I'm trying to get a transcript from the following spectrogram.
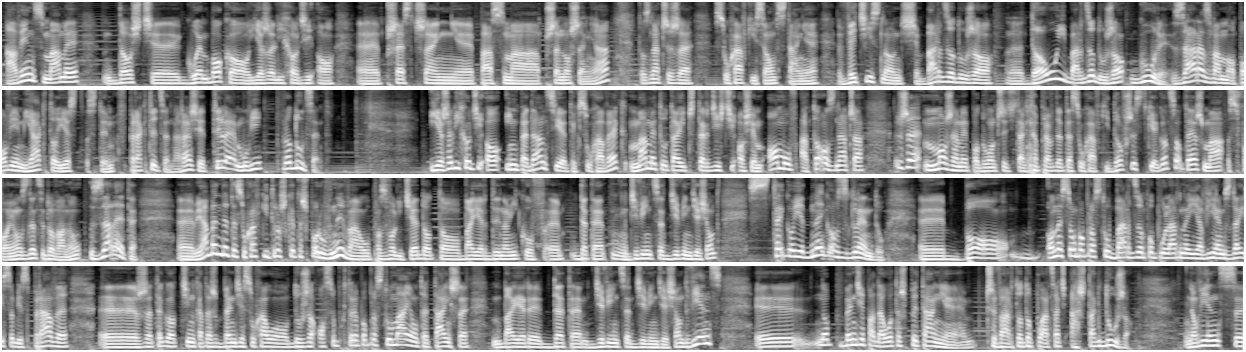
A więc mamy dość e, głęboko, jeżeli chodzi o e, przestrzeń e, pasma przenoszenia. To znaczy, że słuchawki są w stanie wycisnąć bardzo dużo e, dołu i bardzo dużo góry. Zaraz Wam opowiem, jak to jest z tym w praktyce. Na razie tyle mówi producent. Jeżeli chodzi o impedancję tych słuchawek, mamy tutaj 48 ohmów, a to oznacza, że możemy podłączyć tak naprawdę te słuchawki do wszystkiego, co też ma swoją zdecydowaną zaletę. E, Ja będę te słuchawki troszkę też porównywał, pozwolicie, do to Bayer Dynamików e, DT990 z tego jednego względu, e, bo one są po prostu bardzo popularne i ja wiem, zdaję sobie sprawę, że tego odcinka też będzie słuchało dużo osób, które po prostu mają te tańsze Bayery DT990, więc e, no, będzie padało też pytanie, czy warto dopłacać aż tak dużo. No więc e,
